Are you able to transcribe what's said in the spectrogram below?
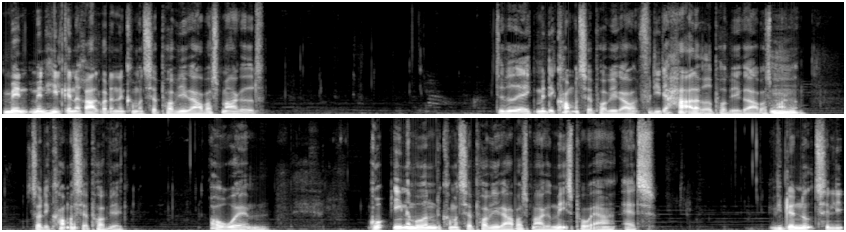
men, men helt generelt, hvordan det kommer til at påvirke arbejdsmarkedet, det ved jeg ikke, men det kommer til at påvirke arbejdsmarkedet, fordi det har allerede påvirket arbejdsmarkedet. Mm. Så det kommer til at påvirke. Og gru- en af måderne, det kommer til at påvirke arbejdsmarkedet mest på, er, at vi bliver nødt til,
